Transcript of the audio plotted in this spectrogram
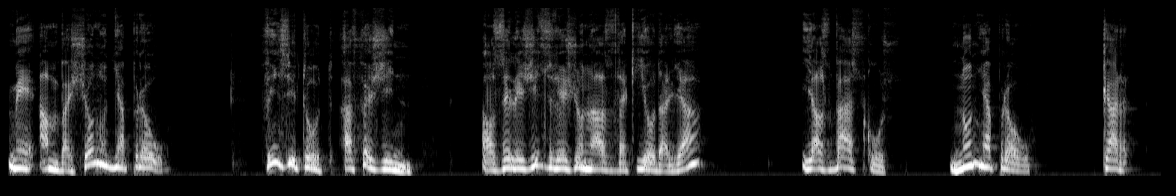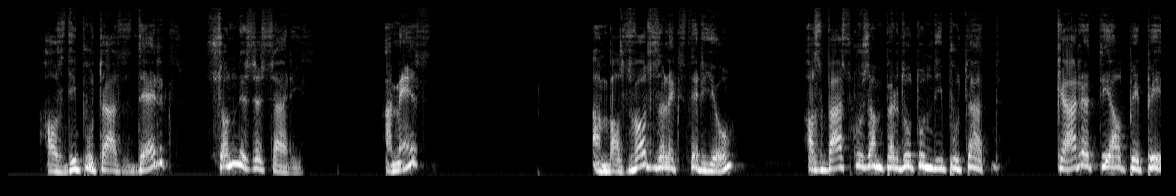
Me amb això no n'hi ha prou. Fins i tot afegint els elegits regionals d'aquí o d'allà i els bascos no n'hi ha prou, car els diputats d'ERCs són necessaris. A més, amb els vots de l'exterior, els bascos han perdut un diputat, que ara té el PP.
